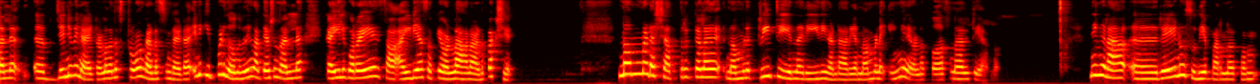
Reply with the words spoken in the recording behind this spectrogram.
നല്ല ജെനുവിൻ ആയിട്ടുള്ള നല്ല സ്ട്രോങ് കണ്ടസ്റ്റന്റ് ആയിട്ട്. എനിക്ക് ഇപ്പോഴും തോന്നുന്നത് നിങ്ങൾ അത്യാവശ്യം നല്ല കയ്യിൽ കുറേ ഐഡിയാസ് ഒക്കെ ഉള്ള ആളാണ്. പക്ഷേ നമ്മുടെ ശത്രുക്കളെ നമ്മൾ ട്രീറ്റ് ചെയ്യുന്ന രീതി കണ്ടറിയാം നമ്മൾ എങ്ങനെയുള്ള പേഴ്സണാലിറ്റിയാണ് നിങ്ങൾ ആ രേണു സുധിയെ പറഞ്ഞപ്പം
